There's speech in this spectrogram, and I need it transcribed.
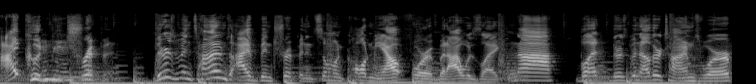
I could be mm-hmm. tripping. There's been times I've been tripping and someone called me out for it, but I was like, nah. But there's been other times where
